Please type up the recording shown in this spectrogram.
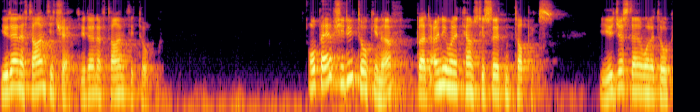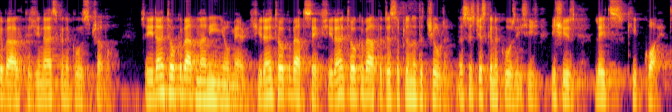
You don't have time to chat. You don't have time to talk. Or perhaps you do talk enough, but only when it comes to certain topics. You just don't want to talk about it because you know it's going to cause trouble. So you don't talk about money in your marriage. You don't talk about sex. You don't talk about the discipline of the children. This is just going to cause issues. Let's keep quiet.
